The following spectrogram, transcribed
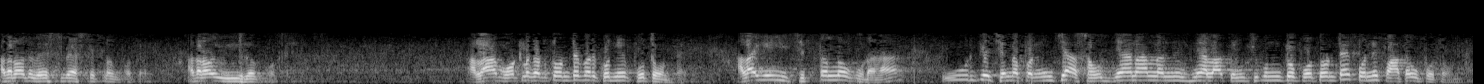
ఆ తర్వాత వేస్ట్ బ్యాస్కెట్లోకి పోతాయి. ఆ తర్వాత వీధిలోకి పోతాయి. అలా మూటలు కడుతూ ఉంటే మరి కొన్ని పోతూ ఉంటాయి. అలాగే ఈ చిత్తంలో కూడా ఊరికే చిన్నప్పటి నుంచి ఆ సంజ్ఞానాలన్నింటినీ అలా పెంచుకుంటూ పోతుంటే కొన్ని పాతవి పోతూ ఉంటాయి.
